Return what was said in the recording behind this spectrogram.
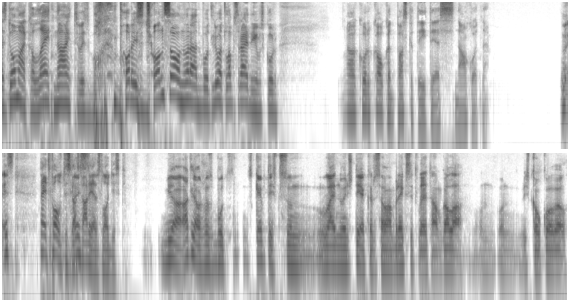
es domāju, ka Late Night with Bo- Boris Johnson varētu būt ļoti labs raidījums, kur, kur kaut kad paskatīties nākotnē. Nu, Es, Pēc politiskās es... karjeras loģiski. Jā, atļaušos būt skeptisks, un lai nu viņš tiek ar savām Brexit lietām galā un, un visu kaut ko vēl.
